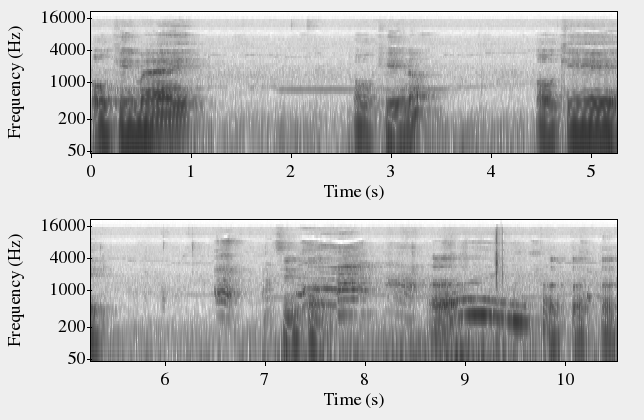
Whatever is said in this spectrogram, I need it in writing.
โอเคไหม โอเคเนาะ โอเค เสียงตดเอ้ยตดตดตด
